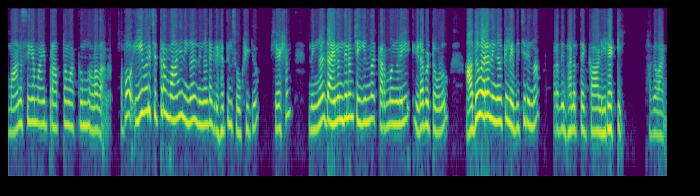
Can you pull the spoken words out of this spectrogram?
മാനസികമായി പ്രാപ്തമാക്കും എന്നുള്ളതാണ് അപ്പോൾ ഈ ഒരു ചിത്രം വാങ്ങി നിങ്ങൾ നിങ്ങളുടെ ഗൃഹത്തിൽ സൂക്ഷിക്കൂ. ശേഷം നിങ്ങൾ ദൈനംദിനം ചെയ്യുന്ന കർമ്മങ്ങളിൽ ഇടപെട്ടുള്ളൂ. അതുവരെ നിങ്ങൾക്ക് ലഭിച്ചിരുന്ന പ്രതിഫലത്തെക്കാൾ ഇരട്ടി ഭഗവാൻ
